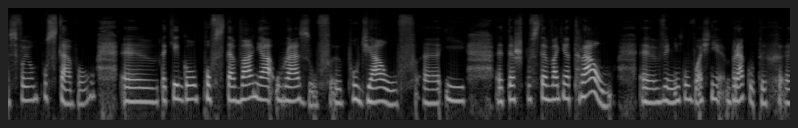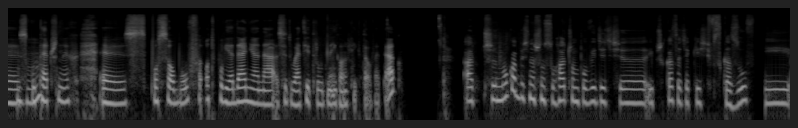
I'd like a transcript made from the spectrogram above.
swoją postawą takiego powstawania urazów, podziałów i też powstawania traum w wyniku właśnie braku tych e, mhm. skutecznych e, sposobów odpowiadania na sytuacje trudne i konfliktowe, tak? A czy mogłabyś naszym słuchaczom powiedzieć e, i przekazać jakieś wskazówki,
